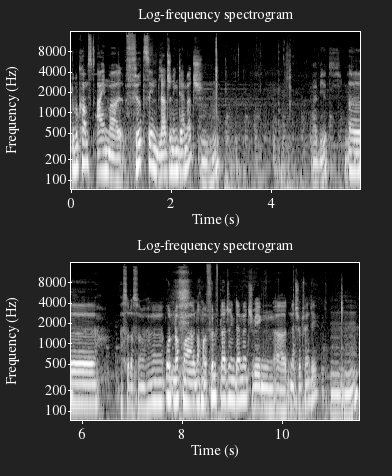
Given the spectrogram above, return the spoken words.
Du bekommst einmal 14 Bludgeoning Damage. Mhm. Halbiert. Äh, achso, das war. äh, Und nochmal noch mal 5 Bludgeoning Damage wegen äh, Natural 20. Mhm.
